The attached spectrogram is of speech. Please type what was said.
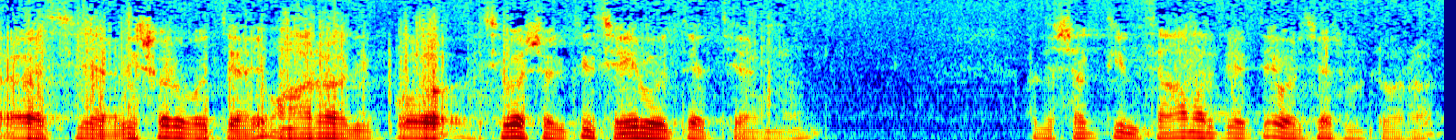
அஹ், விஸ்வரூப அத்தியாயம் ஆறாவது இப்போ சிவசக்தி செயல்படுத்த அத்தியாயம். அந்த சக்தியின் சாமர்த்தியத்தை வரிசையாக சொல்லிட்டு வர்றார்.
